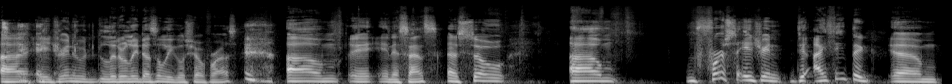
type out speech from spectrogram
uh, Adrienne, who literally does a legal show for us, um, in a sense. Uh, so, um, first, Adrienne, I think the um,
